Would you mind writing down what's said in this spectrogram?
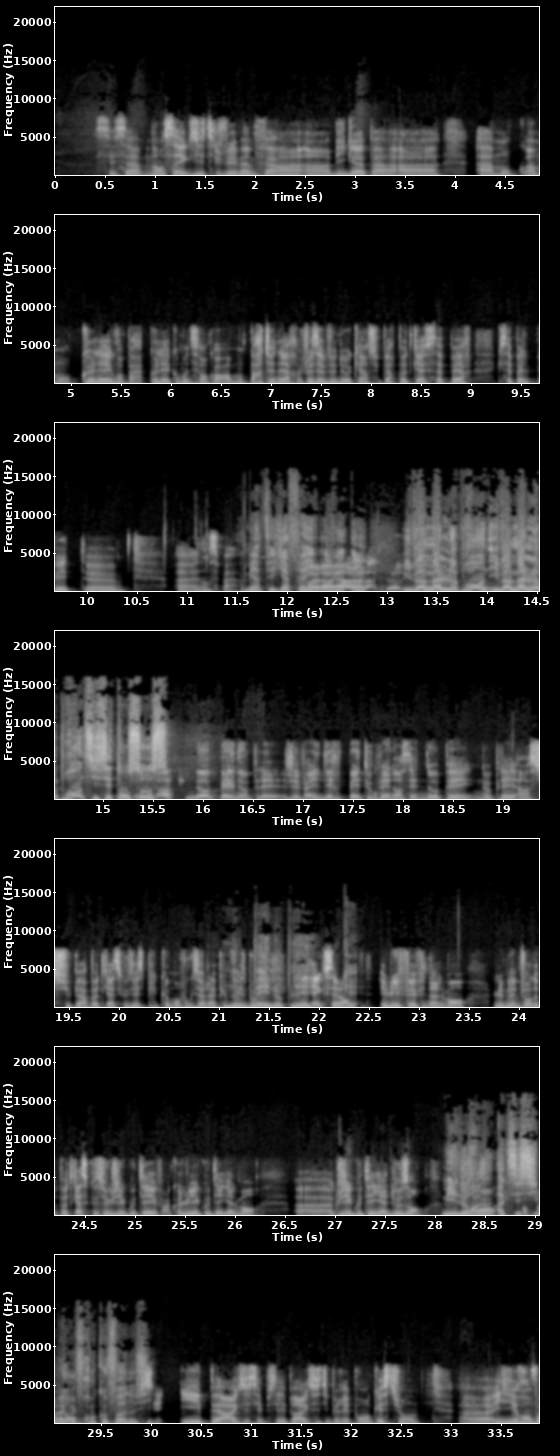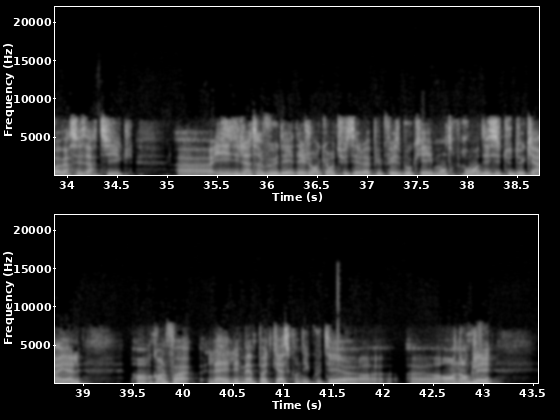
c'est ça. Non, ça existe. Je vais même faire un, big up à, à, mon, à mon collègue, enfin pas collègue, comment on dit ça encore, à mon partenaire, Joseph Donio, qui a un super podcast qui s'appelle P. Euh, euh, non, c'est pas. Ah, merde, fais gaffe là. il, va, mal le prendre. Il va mal le prendre si c'est ton sauce. No pay, no play. J'ai failli dire pay to play. Non, c'est no pay, no play. Un super podcast qui vous explique comment fonctionne la pub no Facebook. Pay, no play. excellent. Et lui fait finalement le même genre de podcast que ceux que j'ai écouté, enfin que lui écoutait également, euh, que j'ai écouté il y a deux ans. Mais il le rend accessible en francophone aussi. C'est hyper accessible. C'est hyper accessible. Il répond aux questions. Euh, il renvoie vers ses articles. il interviewe des, des gens qui ont utilisé la pub Facebook et il montre vraiment des études de carrière encore une fois, les mêmes podcasts qu'on écoutait euh, euh, en anglais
